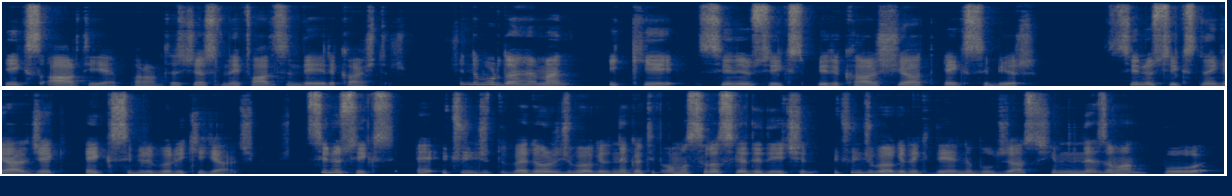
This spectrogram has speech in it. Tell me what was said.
x artı y parantez içerisinde ifadesinin değeri kaçtır? Şimdi burada hemen 2 sinüs x 1'i karşıya at eksi 1. Sinüs x ne gelecek? Eksi 1 bölü 2 gelecek. Sinüs x e, 3. ve 4. bölgede negatif ama sırasıyla dediği için 3. bölgedeki değerini bulacağız. Şimdi ne zaman? Bu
